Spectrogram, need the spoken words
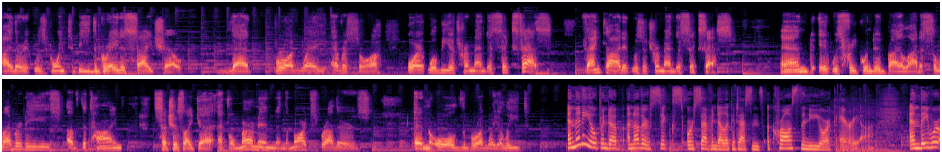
either it was going to be the greatest sideshow that Broadway ever saw, or it will be a tremendous success. Thank God it was a tremendous success. And it was frequented by a lot of celebrities of the time, such as like uh, Ethel Merman and the Marx Brothers and all the Broadway elite. And then he opened up another six or seven delicatessens across the New York area. And they were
